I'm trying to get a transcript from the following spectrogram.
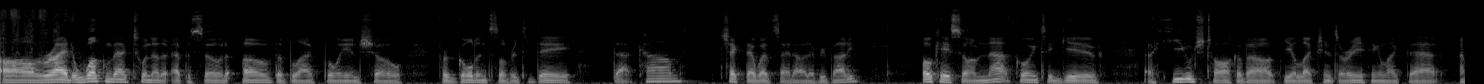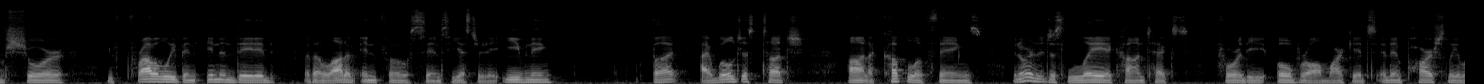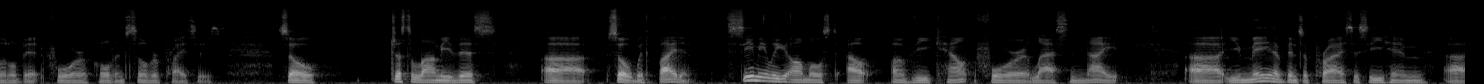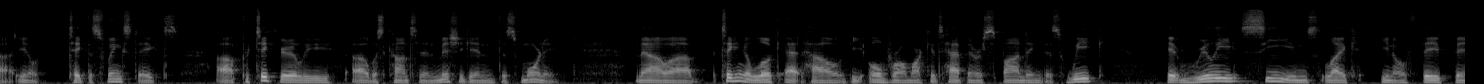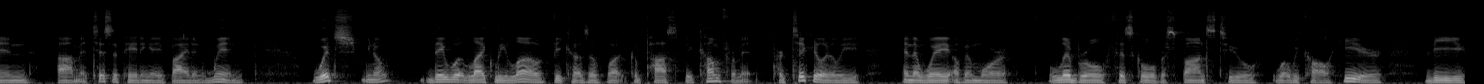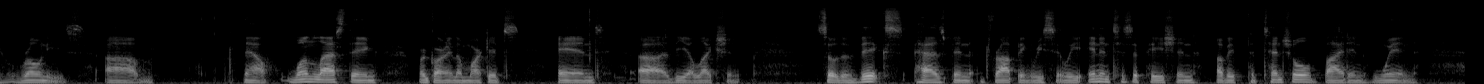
All right, welcome back to another episode of the Black Bullion Show for goldandsilvertoday.com. Check that website out, everybody. Okay, so I'm not going to give a huge talk about the elections or anything like that. I'm sure you've probably been inundated with a lot of info since yesterday evening, but I will just touch on a couple of things in order to just lay a context for the overall markets and then partially a little bit for gold and silver prices. So, just allow me this. Uh, so, with Biden seemingly almost out of the count for last night, uh, you may have been surprised to see him, uh, you know, take the swing states, uh, particularly uh, Wisconsin and Michigan this morning. Now, uh, taking a look at how the overall markets have been responding this week, it really seems like you know they've been um, anticipating a Biden win, which you know they would likely love because of what could possibly come from it, particularly in the way of a more liberal fiscal response to what we call here the Ronies. Um, now, one last thing regarding the markets and uh, the election. So the VIX has been dropping recently in anticipation of a potential Biden win.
